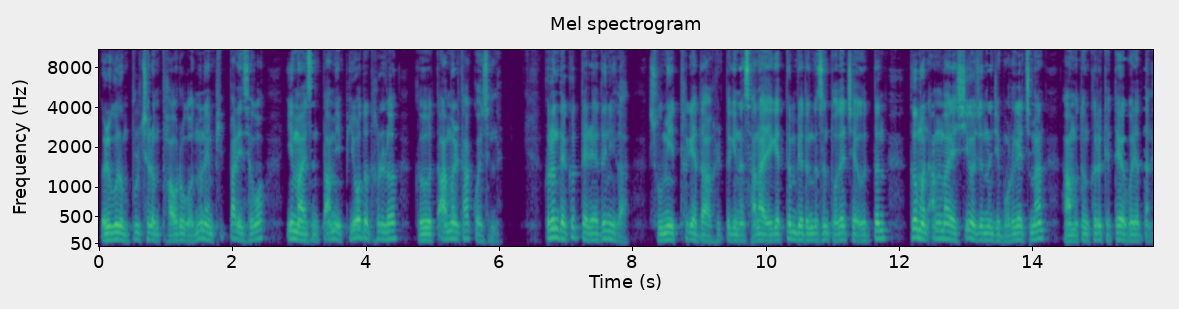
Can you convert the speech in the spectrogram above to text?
얼굴은 불처럼 타오르고 눈엔 핏발이 서고 이마에선 땀이 비오듯 흘러 그 땀을 닦고 있었네. 그런데 그때 레드니가 숨이 턱에다 헐떡이는 사나에게 덤벼든 것은 도대체 어떤 검은 악마에 씌워졌는지 모르겠지만 아무튼 그렇게 되어버렸다네.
